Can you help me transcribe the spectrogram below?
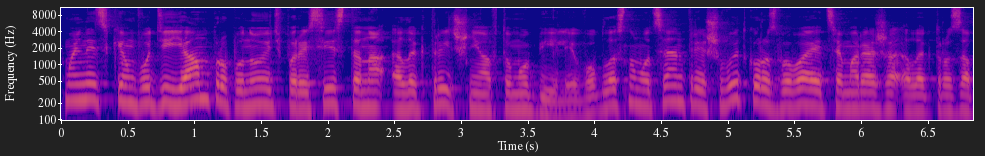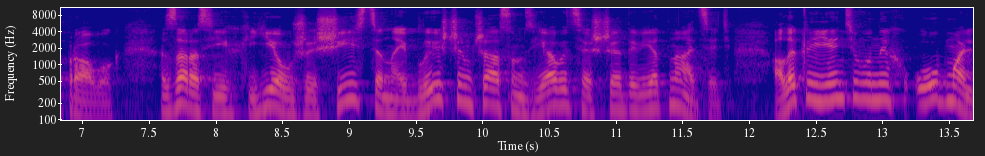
Хмельницьким водіям пропонують пересісти на електричні автомобілі. В обласному центрі швидко розвивається мережа електрозаправок. Зараз їх є вже шість, а найближчим часом з'явиться ще 19. Але клієнтів у них обмаль.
